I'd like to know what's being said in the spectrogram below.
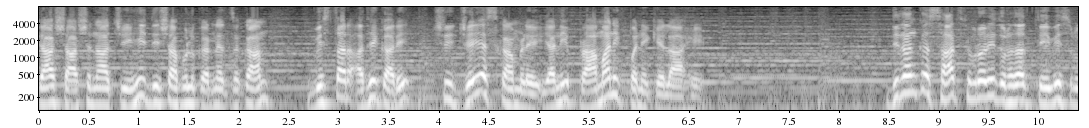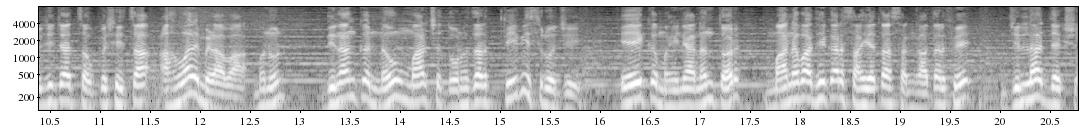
त्या शासनाचीही दिशाभूल करण्याचं काम विस्तार अधिकारी श्री जे एस कांबळे यांनी प्रामाणिकपणे केलं आहे. दिनांक सात फेब्रुवारी दोन हजार तेवीस रोजीच्या चौकशीचा अहवाल मिळावा म्हणून दिनांक नऊ मार्च दोन हजार तेवीस रोजी एक महिन्यानंतर मानवाधिकार सहाय्यता संघातर्फे जिल्हाध्यक्ष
